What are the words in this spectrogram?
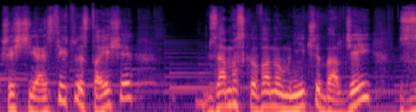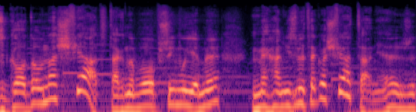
Chrześcijaństwie, które staje się zamaskowaną mniej czy bardziej zgodą na świat, tak? No bo przyjmujemy mechanizmy tego świata, nie? Że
